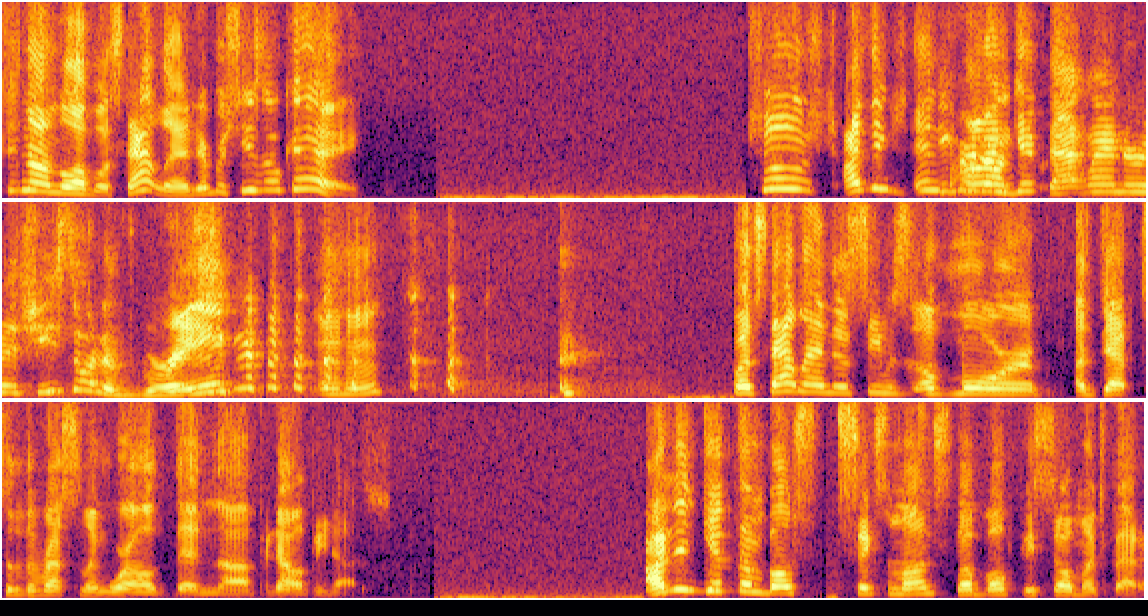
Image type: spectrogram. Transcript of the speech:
She's not on the level of Statlander, but she's okay. So I think in secret on get. Statlander is she's sort of green. hmm But Statlander seems more adept to the wrestling world than uh, Penelope does. I think give them both six months; they'll both be so much better.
